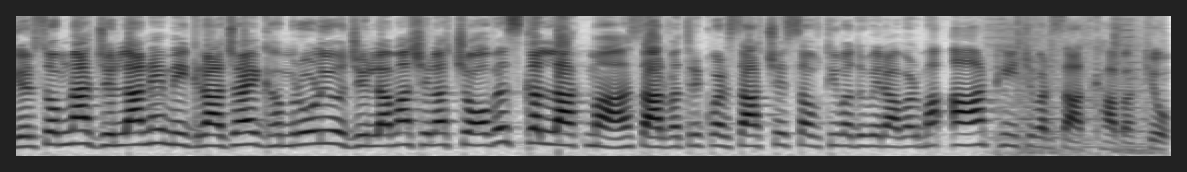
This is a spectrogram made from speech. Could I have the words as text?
ગીર સોમનાથ જિલ્લાને મેઘરાજાએ ઘમરોળ્યો. જિલ્લામાં છેલ્લા ચોવીસ કલાકમાં સાર્વત્રિક વરસાદ છે. સૌથી વધુ વેરાવળમાં આઠ ઇંચ વરસાદ ખાબક્યો.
